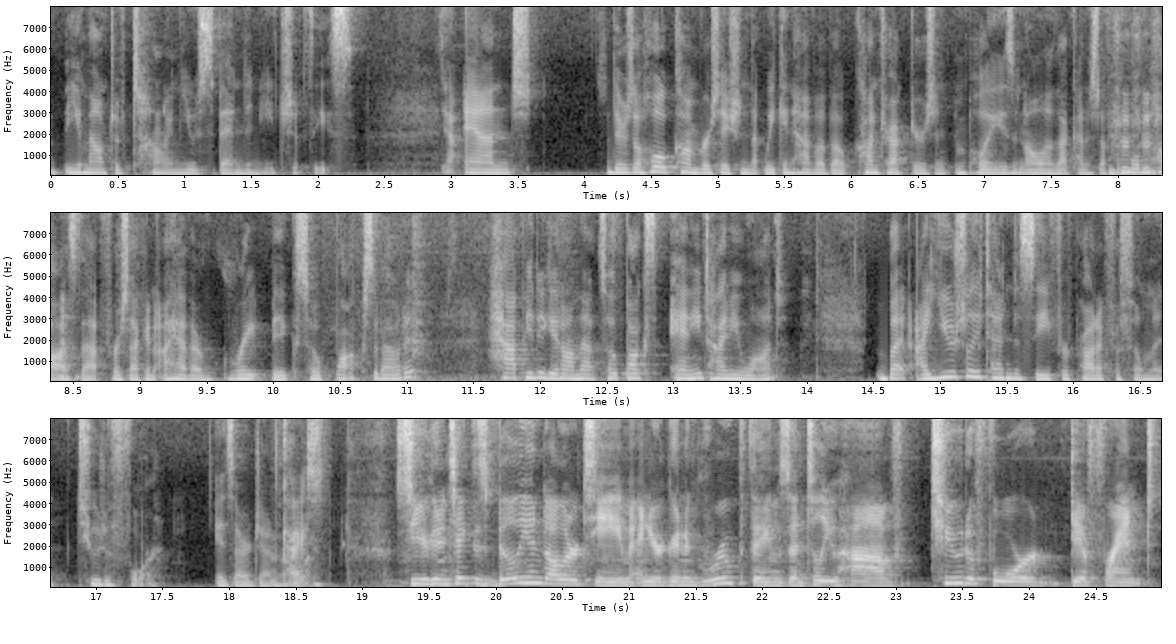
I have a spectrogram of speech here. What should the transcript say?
the amount of time you spend in each of these. Yeah. And there's a whole conversation that we can have about contractors and employees and all of that kind of stuff. But we'll pause that for a second. I have a great big soapbox about it. Happy to get on that soapbox anytime you want. But I usually tend to see for product fulfillment, two to four is our general okay. one. So you're going to take this billion dollar team and you're going to group things until you have two to four different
